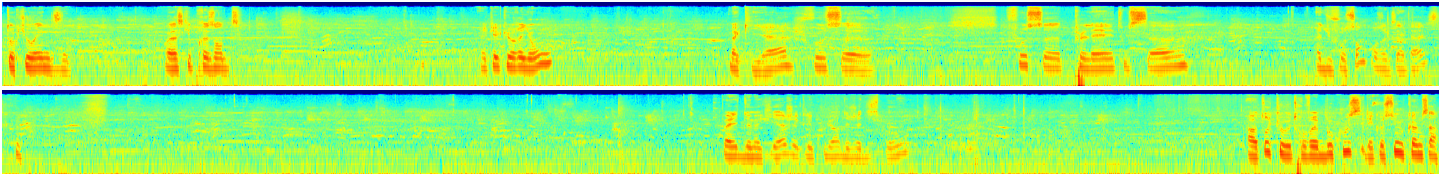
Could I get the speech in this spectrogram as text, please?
Tokyo Ends. Voilà ce qu'ils présentent. Il y a quelques rayons. Maquillage, fausse, euh, fausse euh, plaie, tout ça. Ah, du faux sang pour ceux que ça. Palette de maquillage avec les couleurs déjà dispo. Alors, un truc que vous trouverez beaucoup, c'est des costumes comme ça.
